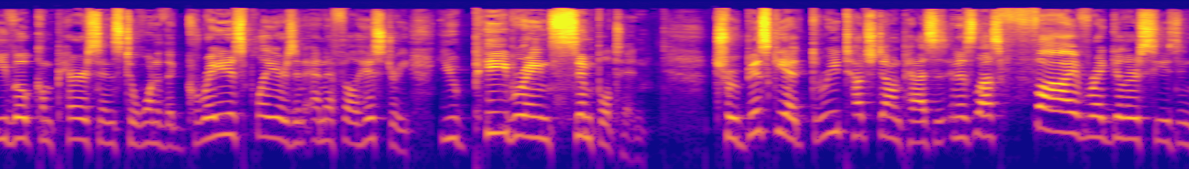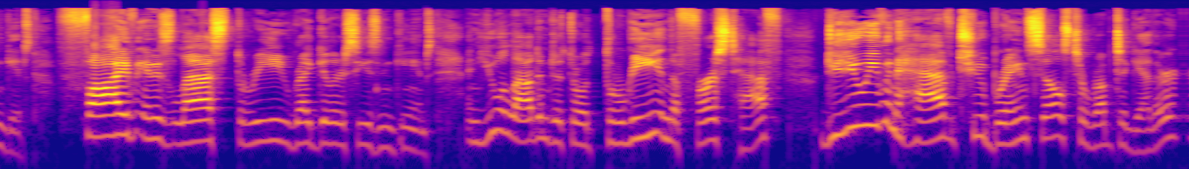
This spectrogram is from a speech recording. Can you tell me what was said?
evoke comparisons to one of the greatest players in NFL history. You pea-brained simpleton. Trubisky had three touchdown passes in his last five regular season games. Five in his last three regular season games. And you allowed him to throw three in the first half? Do you even have two brain cells to rub together?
